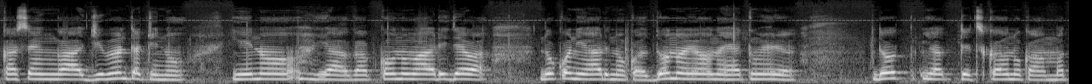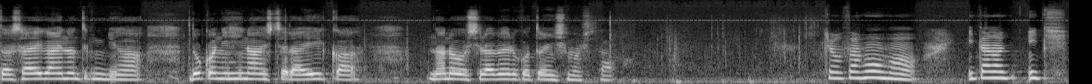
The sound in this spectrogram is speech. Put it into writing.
河川が自分たちの家のや学校の周りではどこにあるのかどのような役目でどうやって使うのかまた災害の時にはどこに避難したらいいかなどを調べることにしました。調査方法板野1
